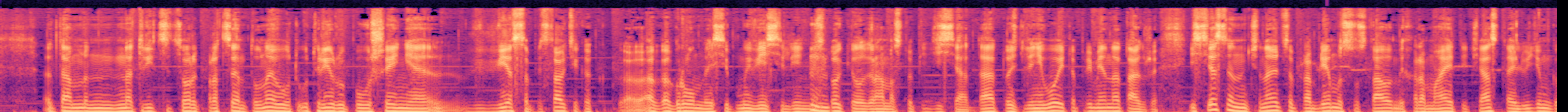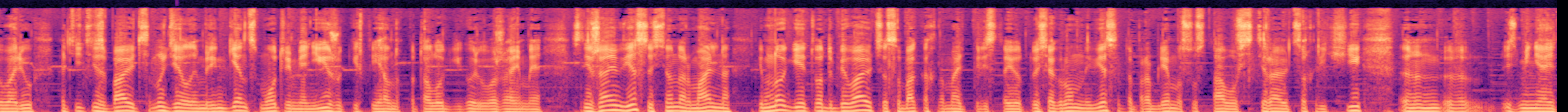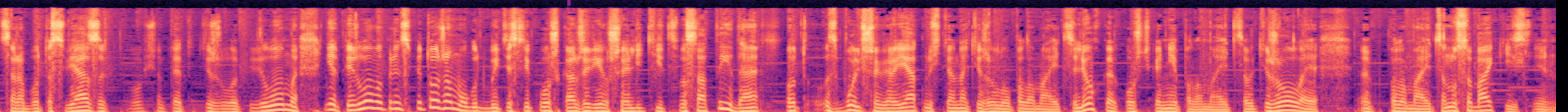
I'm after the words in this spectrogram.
там на 30-40%, ну, я вот утрирую повышение веса, представьте, как огромное, если бы мы весили не 100 килограмм, а 150, да, то есть для него это примерно так же. Естественно, начинаются проблемы с суставами, хромает, и часто я людям говорю, хотите избавиться, ну, делаем рентген, смотрим, я не вижу каких-то явных патологий, говорю, уважаемые, снижаем вес, и все нормально, и многие этого добиваются, собака хромать перестает, то есть огромный вес это проблема суставов, стираются хрящи, э, изменяется работа связок. В общем-то, это тяжело. Переломы. Нет, переломы, в принципе, тоже могут быть, если кошка ожиревшая летит с высоты, да, вот с большей вероятностью она тяжело поломается. Легкая кошечка не поломается, вот тяжелая э, поломается. Ну, собаки, если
